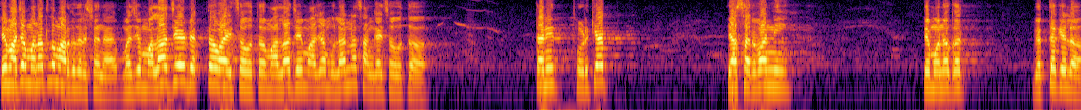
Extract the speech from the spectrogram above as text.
हे माझ्या मनातलं मार्गदर्शन आहे. म्हणजे मला जे व्यक्त व्हायचं होतं मला जे माझ्या मुलांना सांगायचं होतं त्यांनी थोडक्यात या सर्वांनी ते मनोगत व्यक्त केलं.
